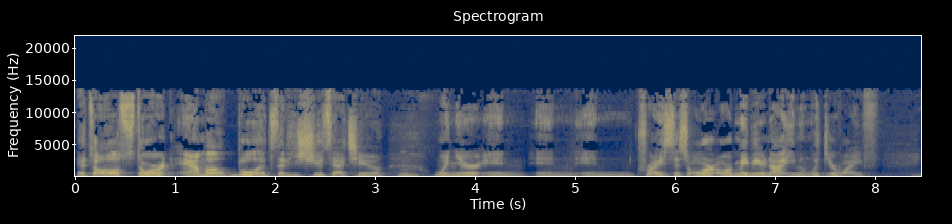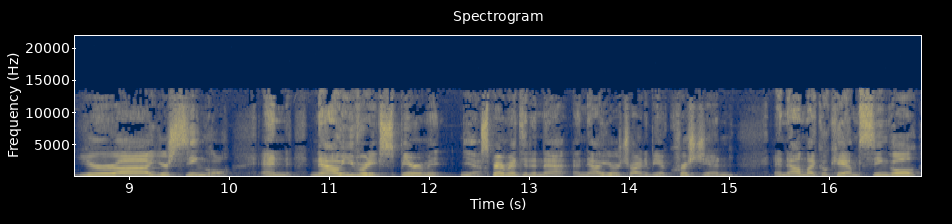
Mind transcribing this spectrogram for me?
it's all stored ammo, bullets that he shoots at you Hmm. when you're in in in crisis, or or maybe you're not even with your wife. You're uh, you're single, and now you've already experiment Yeah. experimented in that, and now you're trying to be a Christian. And now I'm like, okay, I'm single.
